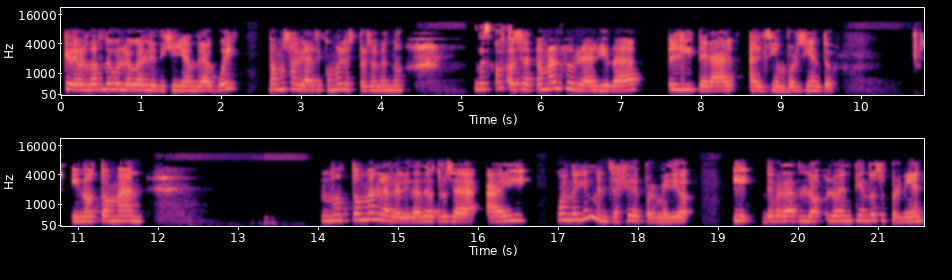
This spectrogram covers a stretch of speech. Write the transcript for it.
que de verdad luego, luego le dije yo a Andrea, güey, vamos a hablar de cómo las personas no, no escuchan. O sea, toman su realidad literal al 100% y no toman, no toman la realidad de otros, o sea, hay cuando hay un mensaje de por medio, y de verdad lo, lo entiendo súper bien,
